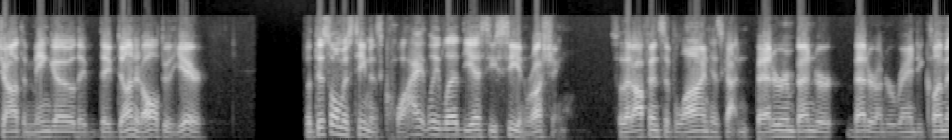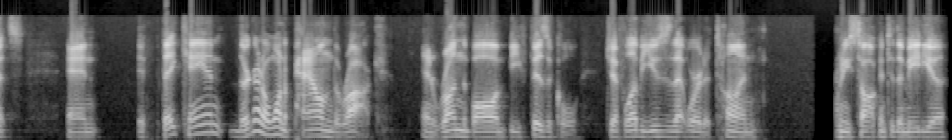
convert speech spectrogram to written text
Jonathan Mingo. They've they've done it all through the air. But this Ole Miss team has quietly led the SEC in rushing. So that offensive line has gotten better and better better under Randy Clements. And if they can, they're going to want to pound the rock and run the ball and be physical. Jeff Lebby uses that word a ton when he's talking to the media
